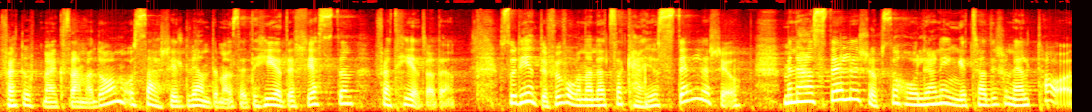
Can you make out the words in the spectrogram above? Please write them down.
för att uppmärksamma dem och särskilt vände man sig till hedersgästen för att hedra den. Så det är inte förvånande att Sackaios ställer sig upp. Men när han ställer sig upp så håller han inget traditionellt tal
